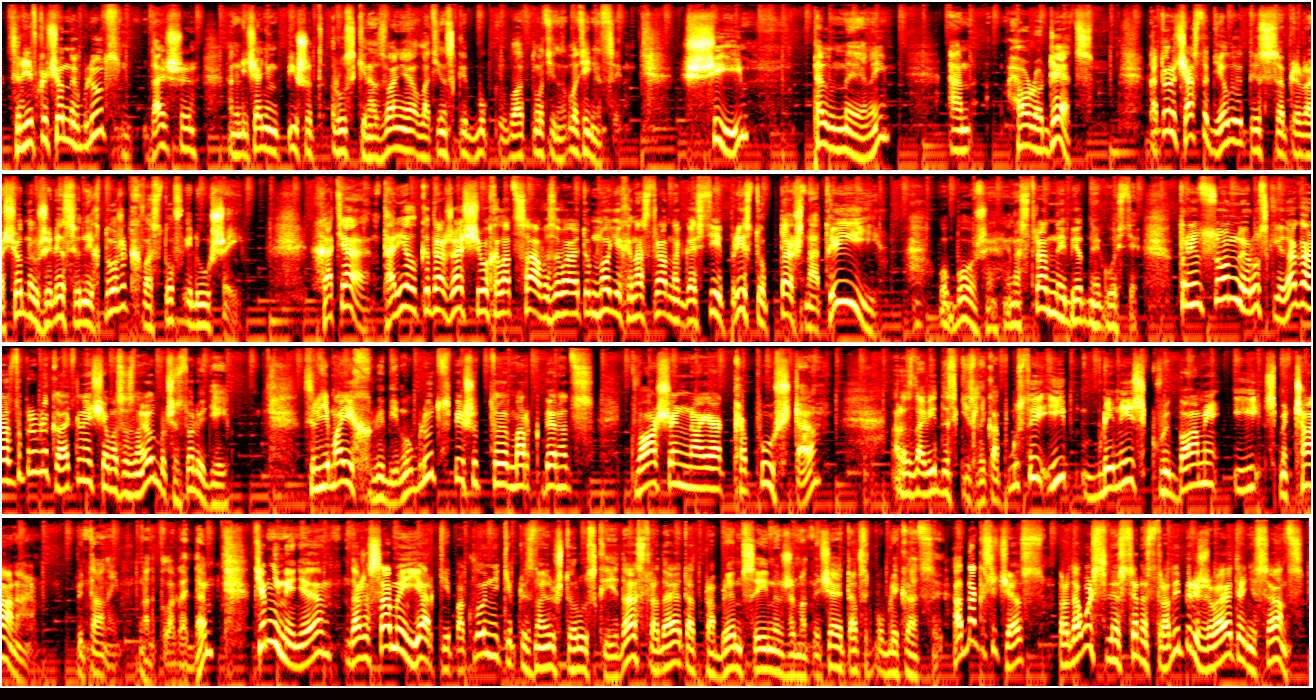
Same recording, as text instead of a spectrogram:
Среди включенных блюд дальше англичанин пишет русские названия латинской бук... лати... латиницей. She, pelmeni and holodets, которые часто делают из превращенных в желе свиных ножек, хвостов или ушей – Хотя тарелка дрожащего холодца вызывает у многих иностранных гостей приступ тошноты, о боже, иностранные бедные гости. Традиционные русские еда гораздо привлекательнее, чем осознает большинство людей. Среди моих любимых блюд, пишет э, Марк Беннетс, квашеная капуста, разновидность кислой капусты и блины с грибами и сметаной сметаной, надо полагать, да? Тем не менее, даже самые яркие поклонники признают, что русская еда страдает от проблем с имиджем, отмечает автор публикации. Однако сейчас продовольственная сцена страны переживает ренессанс.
